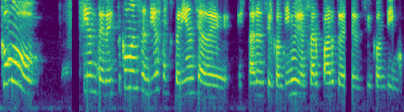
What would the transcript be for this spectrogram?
¿Cómo sienten esto? ¿Cómo han sentido esta experiencia de estar en Circontinuo y de ser parte del Circontinuo?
